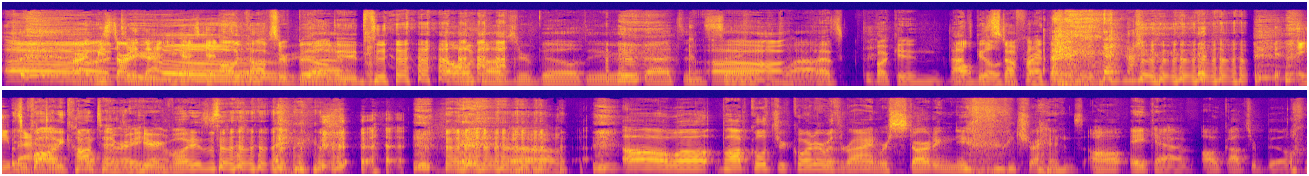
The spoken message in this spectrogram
All right, we started that. You guys get All to- cops are Bill, Yeah. dude. All cops are Bill, dude. That's insane. Oh, wow. that's fucking that's All good Bills stuff right there, dude. A That's back. quality content right here, Bills. boys. Uh, oh well, pop culture corner with Ryan. We're starting new trends. All ACAB. All cops are Bill.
